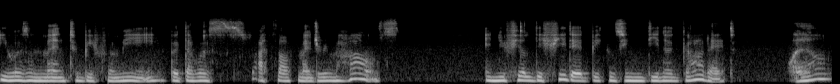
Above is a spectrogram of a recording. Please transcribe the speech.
it wasn't meant to be for me, but that was, I thought, my dream house. And you feel defeated because you didn't got it. Well,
